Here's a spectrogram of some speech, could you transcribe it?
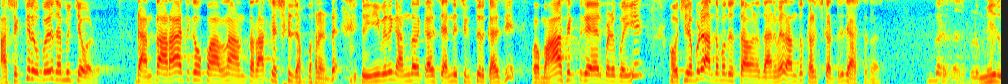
ఆ శక్తిని ఉపయోగించి చంపించేవాడు అంటే అంత అరాచక పాలన అంత రాక్షసుడు చంపాలంటే ఈ విధంగా అందరూ కలిసి అన్ని శక్తులు కలిసి ఒక మహాశక్తిగా ఏర్పడిపోయి వచ్చినప్పుడు అంతమందిస్తామనే దాని మీద అందరూ కలిసి కట్టుగా చేస్తున్నారు. ఇంకోటి సార్ ఇప్పుడు మీరు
